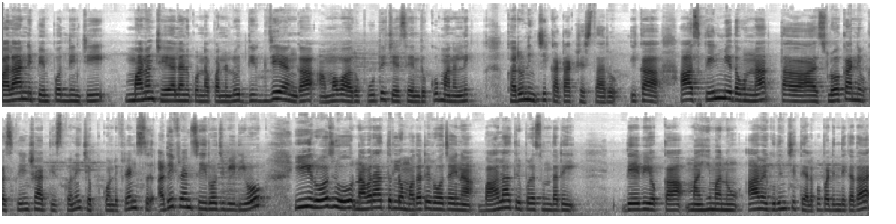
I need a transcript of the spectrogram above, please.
బలాన్ని పెంపొందించి మనం చేయాలనుకున్న పనులు దిగ్విజయంగా అమ్మవారు పూర్తి చేసేందుకు మనల్ని కరుణించి కటాక్షిస్తారు. ఇక ఆ స్క్రీన్ మీద ఉన్న ఆ శ్లోకాన్ని ఒక స్క్రీన్ షాట్ తీసుకొని చెప్పుకోండి ఫ్రెండ్స్. అది ఫ్రెండ్స్ ఈరోజు వీడియో. ఈరోజు నవరాత్రుల్లో మొదటి రోజైన బాలా త్రిపుర సుందరి దేవి యొక్క మహిమను ఆమె గురించి తెలపబడింది కదా.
